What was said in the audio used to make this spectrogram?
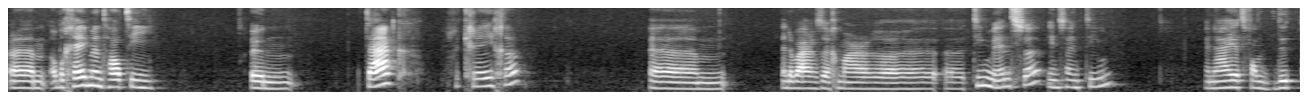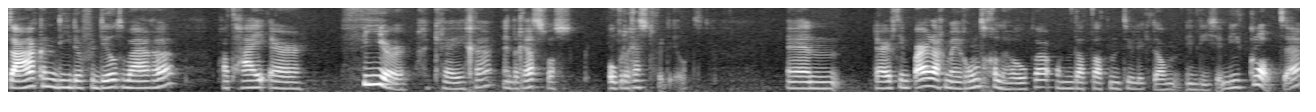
Um, op een gegeven moment had hij een taak gekregen. Um, en er waren zeg maar uh, uh, tien mensen in zijn team. En hij had van de taken die er verdeeld waren, had hij er vier gekregen en de rest was over de rest verdeeld. En daar heeft hij een paar dagen mee rondgelopen, omdat dat natuurlijk dan in die zin niet klopt. Hè?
